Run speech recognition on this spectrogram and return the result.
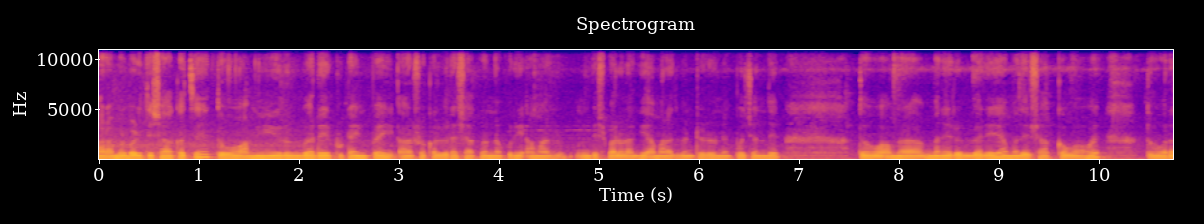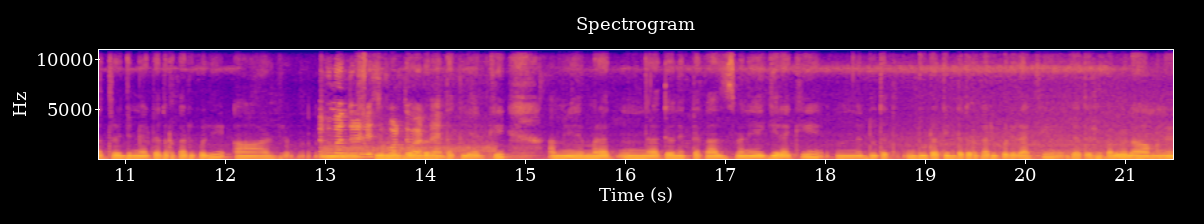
আর আমার বাড়িতে শাক আছে, তো আমি রবিবারে একটু টাইম পাই, আর সকালবেলা শাক রান্না করি। আমার বেশ ভালো লাগে, আমার হাজব্যান্ডের অনেক পছন্দের। তো আমরা মানে রবিবারে আমাদের শাক খাওয়া হয়। তো রাত্রের জন্য একটা তরকারি করি আর স্কুল বন্ধ না থাকলে আর কি। আমি রাতে অনেকটা কাজ মানে এগিয়ে রাখি। দুটা দুটা তিনটা তরকারি করে রাখি যাতে সকালবেলা মানে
